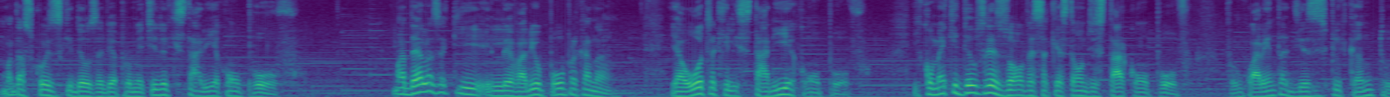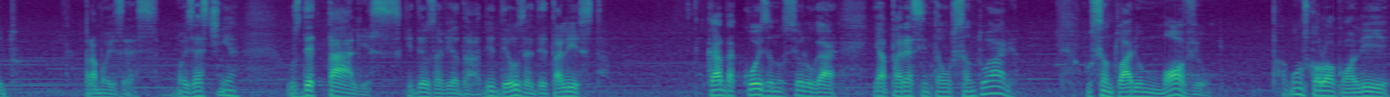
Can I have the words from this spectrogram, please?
Uma das coisas que Deus havia prometido é que estaria com o povo. Uma delas é que ele levaria o povo para Canaã, e a outra é que ele estaria com o povo. E como é que Deus resolve essa questão de estar com o povo? Foram 40 dias explicando tudo para Moisés. Moisés tinha os detalhes que Deus havia dado, e Deus é detalhista. Cada coisa no seu lugar. E aparece então o santuário, o santuário móvel. Alguns colocam ali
